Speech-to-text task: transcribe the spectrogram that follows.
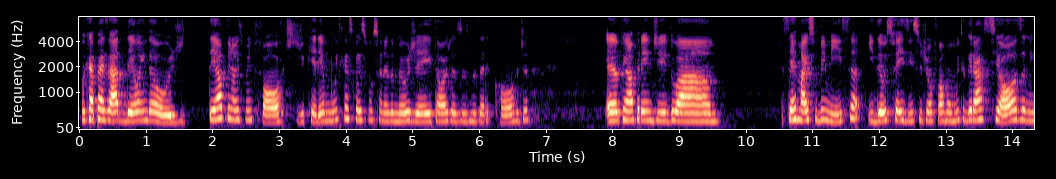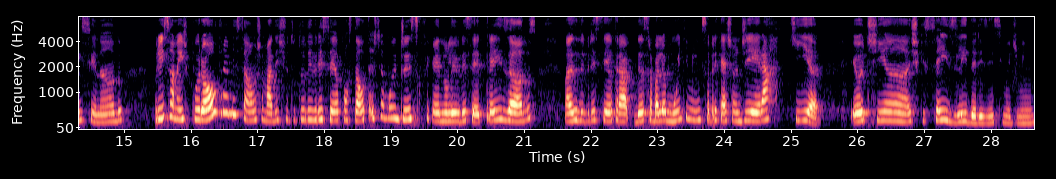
Porque apesar de eu ainda hoje ter opiniões muito fortes, de querer muito que as coisas funcionem do meu jeito, ó Jesus misericórdia, eu tenho aprendido a ser mais submissa e Deus fez isso de uma forma muito graciosa, me ensinando, principalmente por outra missão chamada Instituto Livre C. Eu posso dar o testemunho disso, que fiquei no Livre C três anos mas o Livre C, tra... Deus trabalhou muito em mim sobre questão de hierarquia. Eu tinha, acho que, seis líderes em cima de mim,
